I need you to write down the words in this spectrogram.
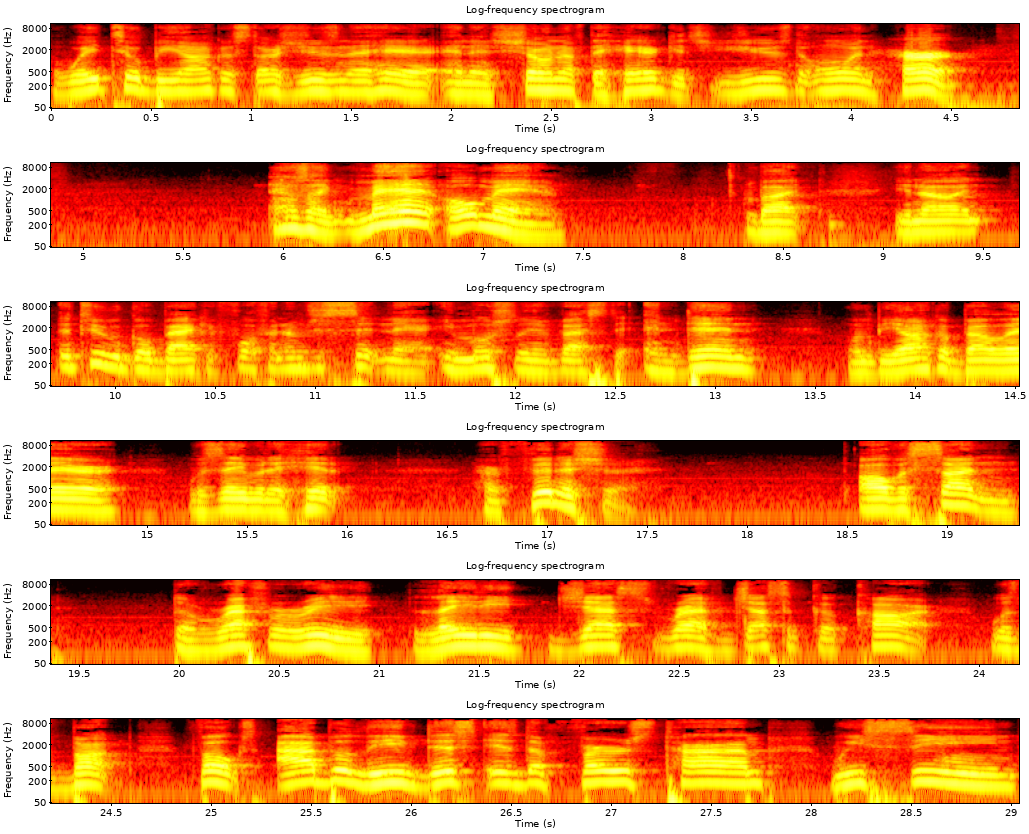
Wait till Bianca starts using her hair, and then sure enough, the hair gets used on her. And I was like, man, oh man. But, you know, and the two would go back and forth, and I'm just sitting there emotionally invested. And then when Bianca Belair was able to hit her finisher, all of a sudden, the referee, Lady Jess Ref, Jessika Carr, was bumped. Folks, I believe this is the first time we've seen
